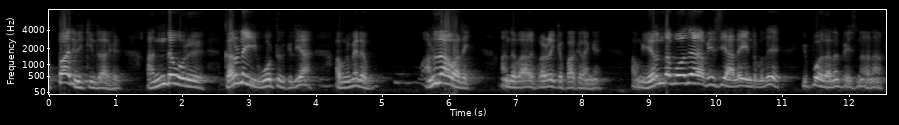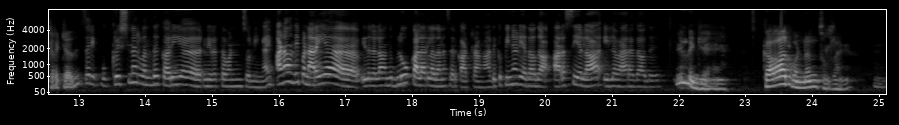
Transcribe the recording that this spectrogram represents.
ஒப்பாரி வைக்கின்றார்கள். அந்த ஒரு கருணை ஓட்டு இருக்கு இல்லையா? அவங்க மேலே அனுதாப அலை அந்த வழக்க பார்க்குறாங்க அவங்க இறந்தபோது வீசிய அலை என்பது இப்போதெல்லாம் பேசினா அதெல்லாம் கிடைக்காது. சரி இப்போ கிருஷ்ணர் வந்து கரிய நிறத்தவன் சொன்னீங்க. ஆனா வந்து இப்போ நிறைய இதுலலாம் வந்து ப்ளூ கலர்ல தானே சார் காட்டுறாங்க. அதுக்கு பின்னாடி ஏதாவது அரசியலா இல்ல வேற ஏதாவது? இல்லைங்க. கார் வண்ணன்னு சொல்கிறாங்க ம்.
